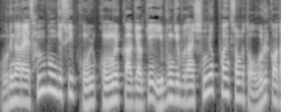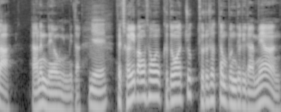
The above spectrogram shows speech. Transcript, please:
우리나라의 3분기 수입 곡물 가격이 2분기보다 한 16% 정도 더 오를 거다라는 내용입니다. 예. 저희 방송을 그동안 쭉 들으셨던 분들이라면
